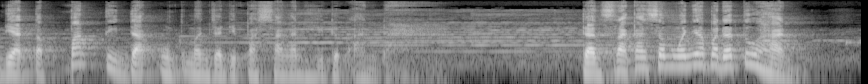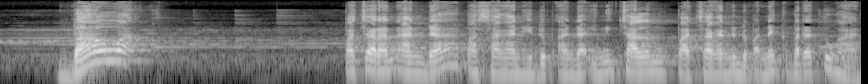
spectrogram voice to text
dia tepat tidak untuk menjadi pasangan hidup Anda. Dan serahkan semuanya pada Tuhan. Bawa pacaran Anda, pasangan hidup Anda ini calon pasangan hidup Anda kepada Tuhan.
